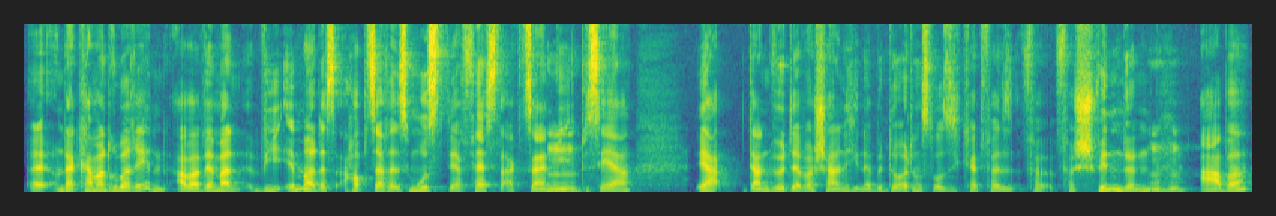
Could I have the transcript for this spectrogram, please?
Äh, Und da kann man drüber reden. Aber wenn man, wie immer, das Hauptsache, es muss der feste Akt sein, wie bisher, ja, dann wird er wahrscheinlich in der Bedeutungslosigkeit ver ver verschwinden. Aber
